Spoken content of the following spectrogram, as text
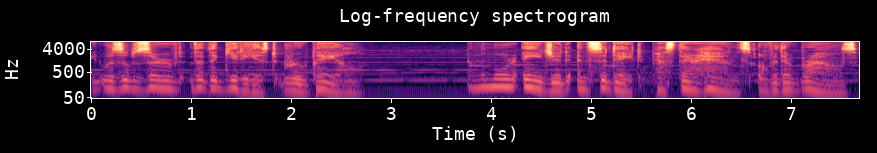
it was observed that the giddiest grew pale and the more aged and sedate passed their hands over their brows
